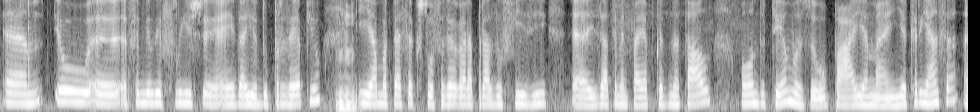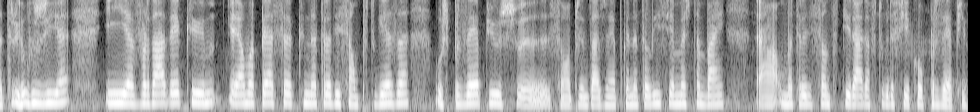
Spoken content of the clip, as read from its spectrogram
Um, eu, a Família Feliz é a ideia do presépio uhum. e é uma peça que estou a fazer agora para a Zufisi, exatamente para a época de Natal, onde temos o pai, a mãe e a criança, a trilogia, e a verdade é que é uma peça que na tradição portuguesa os presépios uh, são apresentados na época natalícia, mas também há uma tradição de se tirar a fotografia com o presépio.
